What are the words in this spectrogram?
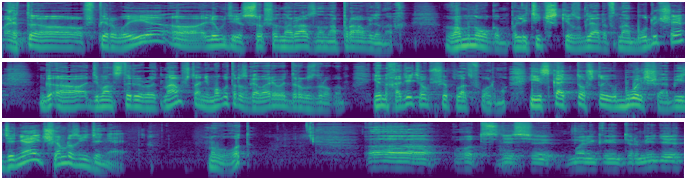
Это впервые а, люди совершенно разнонаправленных во многом политических взглядов на будущее а, демонстрируют нам, что они могут разговаривать друг с другом и находить общую платформу и искать то, что их больше объединяет, чем разъединяет. Ну вот. А, вот здесь э, маленькая интермедия.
